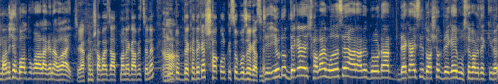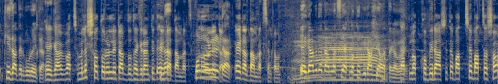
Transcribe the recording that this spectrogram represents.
মানুষের গল্প করা লাগে না ভাই। এখন সবাই জাত মানে গাবি চেনে। হ্যাঁ। ইউটিউব দেখে দেখে সকল কিছু বুঝে গেছে। যে ইউটিউব দেখে সবাই বলেছে আর আমি গরুটা দেখাইছি দর্শক দেখেই বুঝতে পারবে যে কি- জাতের গরু এটা। এই গাবি বাচ্চা মিলে সতেরো লিটার দুধের গ্যারান্টি এটার দাম রাখছেন 15 পনেরো লিটার। এটার দাম রাখছেন কেমন? এই গাভীটার দাম লাগছে এক লক্ষ বিরাশি হাজার টাকা ভাই। এক লক্ষ বিরাশিতে বাচ্চা বাচ্চা সহ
